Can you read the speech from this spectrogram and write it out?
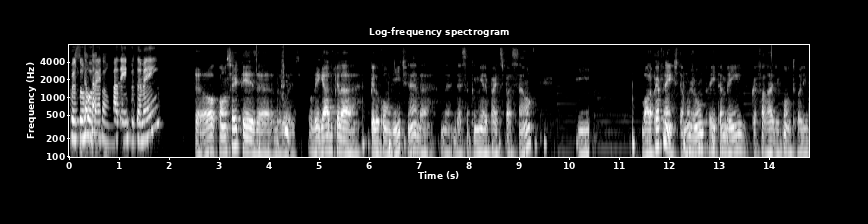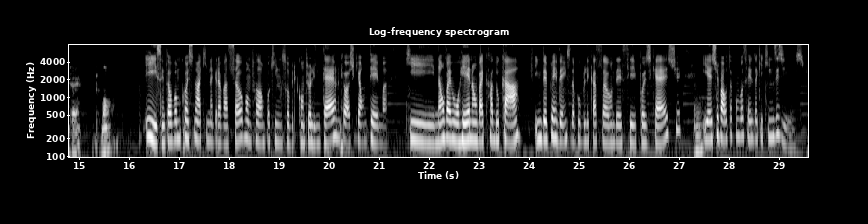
O professor então, tá Roberto está tá dentro também? Então, com certeza, Dolores. Obrigado pela, pelo convite, né, da, da dessa primeira participação. E bola para frente, tamo junto aí também para falar de controle interno, tá bom? Isso, então vamos continuar aqui na gravação, vamos falar um pouquinho sobre controle interno, que eu acho que é um tema que não vai morrer, não vai caducar, independente da publicação desse podcast. Hum. E a gente volta com vocês daqui 15 dias.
